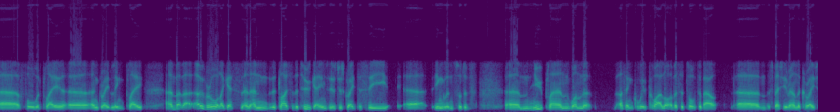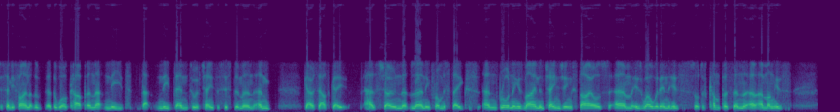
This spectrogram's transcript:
uh, forward play uh, and great link play. Um, but, but overall, I guess, and, and it applies to the two games, it was just great to see uh, England's sort of um, new plan, one that I think with quite a lot of us had talked about, um, especially around the Croatia semi-final at the, at the World Cup, and that need that need then to have changed the system, and, and Gareth Southgate has shown that learning from mistakes and broadening his mind and changing styles um, is well within his sort of compass and uh, among his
